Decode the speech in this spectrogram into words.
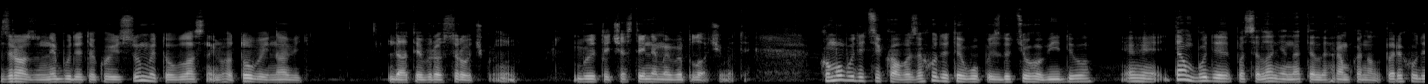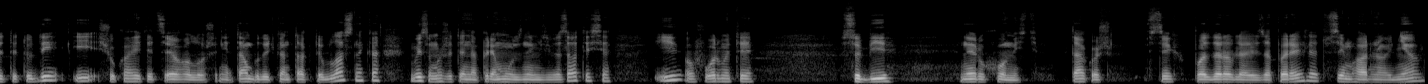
зразу не буде такої суми, то власник готовий навіть дати в розсрочку. Ну, будете частинами виплачувати. Кому буде цікаво, заходите в опис до цього відео. Е, Там буде посилання на телеграм-канал. Переходите туди і шукаєте це оголошення. Там будуть контакти власника, ви зможете напряму з ним зв'язатися і оформити собі нерухомість. Також всіх поздравляю за перегляд, всім гарного дня,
